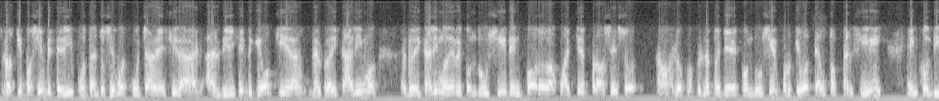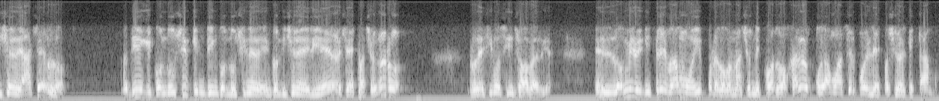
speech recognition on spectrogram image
los tipos siempre te disputan, entonces vos escuchás decir al dirigente que vos quieras del radicalismo, el radicalismo debe conducir en Córdoba cualquier proceso. No, loco, pero no debe conducir porque vos te autopercibís en condiciones de hacerlo. Lo tiene que conducir quien tiene condiciones, en condiciones de liderar ese espacio. Nosotros lo decimos sin soberbia. En el 2023 vamos a ir por la gobernación de Córdoba. Ojalá lo podamos hacer por el espacio en el que estamos.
